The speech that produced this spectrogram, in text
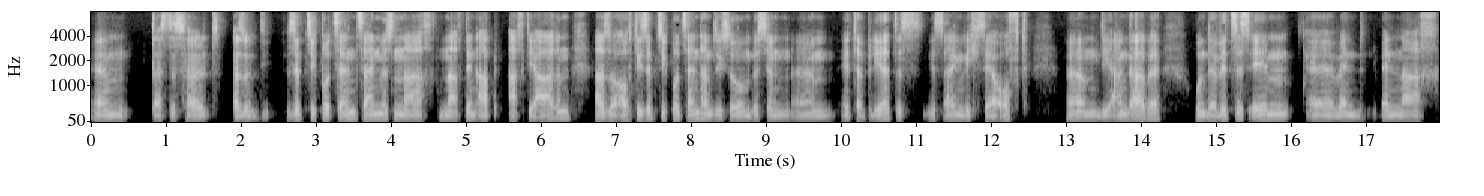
ähm, dass das halt, also die, 70 Prozent sein müssen nach, nach den ab acht Jahren. Also auch die 70 Prozent haben sich so ein bisschen ähm, etabliert. Das ist eigentlich sehr oft ähm, die Angabe. Und der Witz ist eben, äh, wenn, wenn nach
